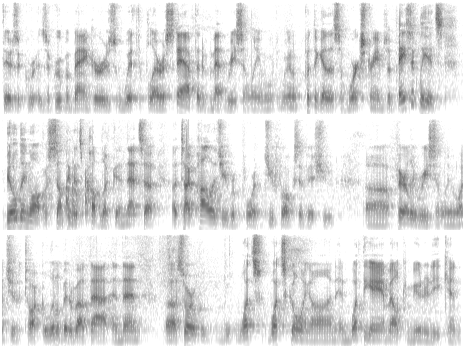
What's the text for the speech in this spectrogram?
there's a, gr- there's a group of bankers with the Polaris staff that have met recently, and we're, we're gonna put together some work streams, but basically it's building off of something that's public, and that's a, a typology report that you folks have issued, uh, fairly recently. We want you to talk a little bit about that, and then, uh, sort of what's, what's going on and what the AML community can,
